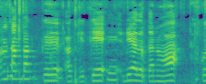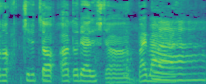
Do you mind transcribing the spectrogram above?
この3パック開けて、レアだったのは、このチルットアートレアでした。バイバイ。バイバーイ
